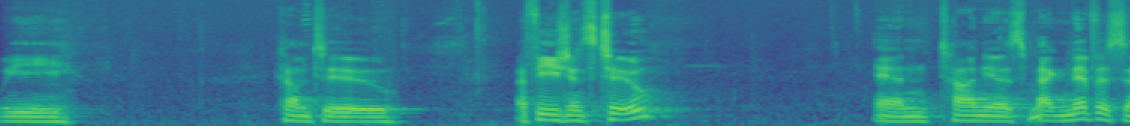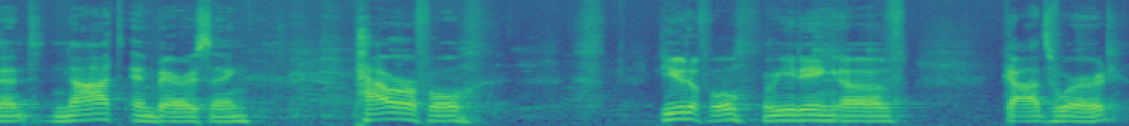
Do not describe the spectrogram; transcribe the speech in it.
we come to Ephesians 2 and Tanya's magnificent, not embarrassing, powerful, beautiful reading of God's Word.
